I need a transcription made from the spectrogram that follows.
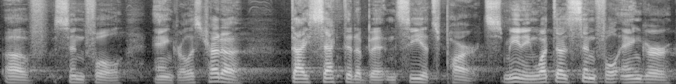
of sinful anger. Let's try to dissect it a bit and see its parts. Meaning, what does sinful anger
